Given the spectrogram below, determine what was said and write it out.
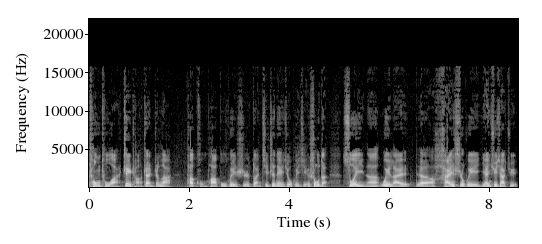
冲突啊，这场战争啊，它恐怕不会是短期之内就会结束的，所以呢，未来呃还是会延续下去。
